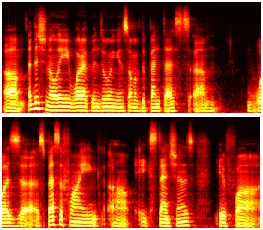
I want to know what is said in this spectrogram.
Um, additionally, what I've been doing in some of the pen tests, um, was uh, specifying uh, extensions if uh,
